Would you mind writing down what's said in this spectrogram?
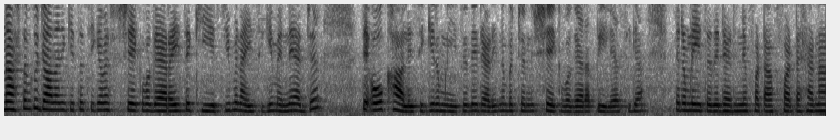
ਨਾਸ਼ਤਾ ਵੀ ਕੋਈ ਜ਼ਿਆਦਾ ਨਹੀਂ ਕੀਤਾ ਸੀਗਾ, ਵੈਸੇ ਸ਼ੇਕ ਵਗੈਰਾ ਹੀ ਤੇ ਖੀਰ ਜੀ ਬਣਾਈ ਸੀਗੀ ਮੈਨੇ ਅੱਜ ਤੇ ਉਹ ਖਾ ਲਈ ਸੀਗੀ ਰਮਨੀਤ ਦੇ ਡੈਡੀ ਨੇ, ਬੱਚਿਆਂ ਨੇ ਸ਼ੇਕ ਵਗੈਰਾ ਪੀ ਲਿਆ ਸੀਗਾ। ਫਿਰ ਰਮਨੀਤ ਦੇ ਡੈਡੀ ਨੇ ਫਟਾਫਟ ਹੈ ਨਾ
